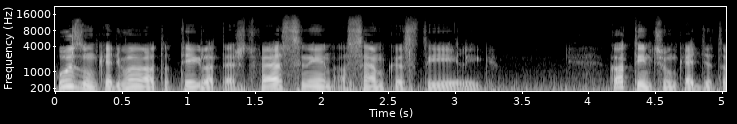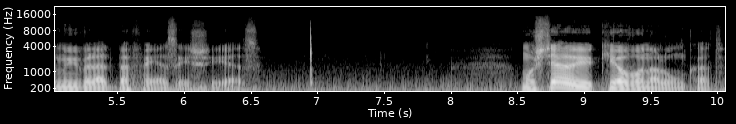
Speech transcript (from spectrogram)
Húzzunk egy vonalat a téglatest felszínén a szemközti élig. Kattintsunk egyet a művelet befejezéséhez. Most jelöljük ki a vonalunkat.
